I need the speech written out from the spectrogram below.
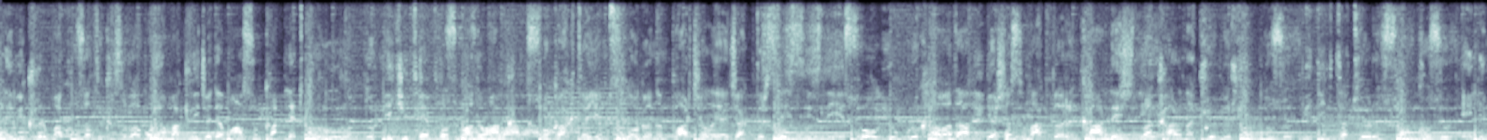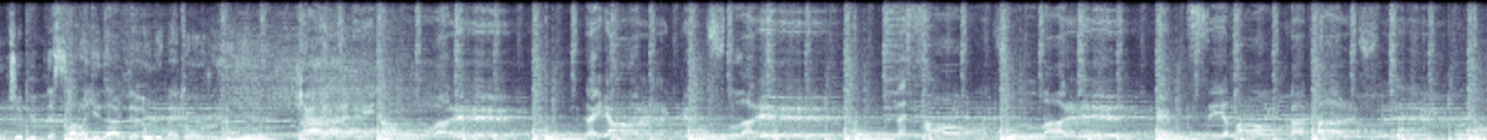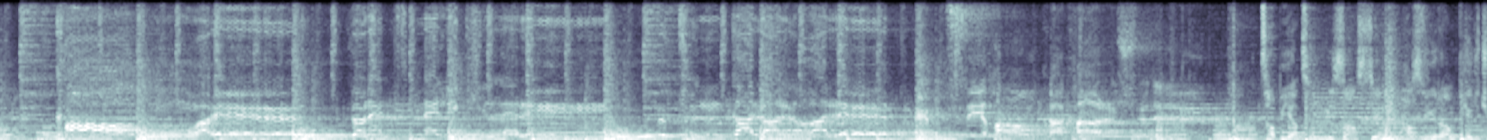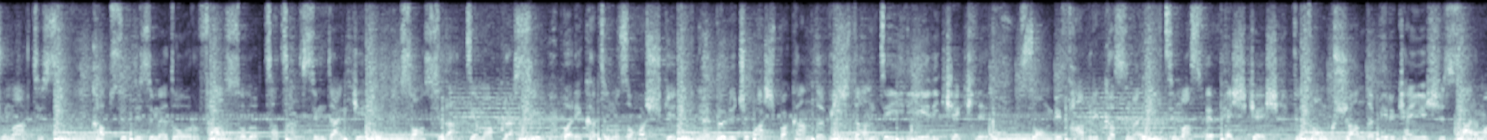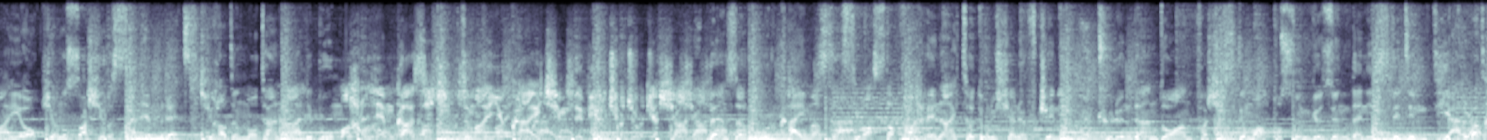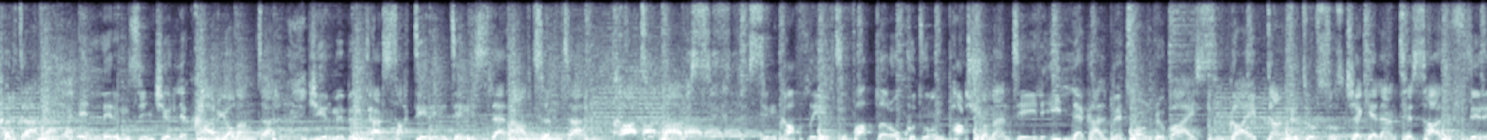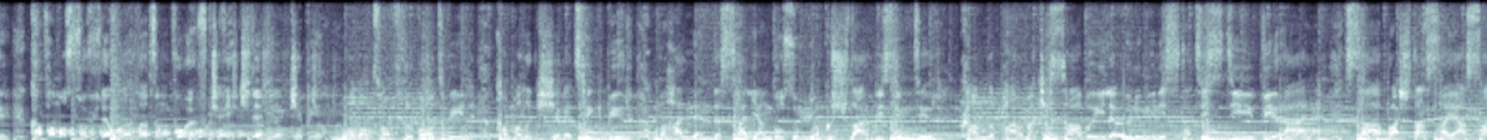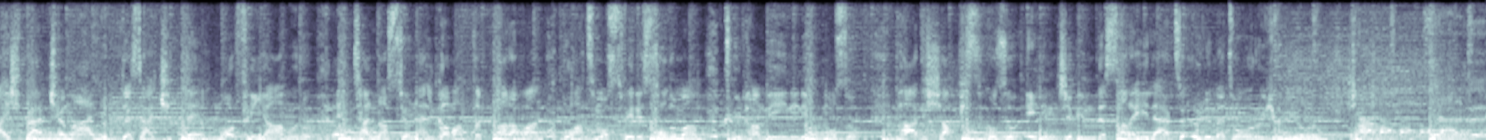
Alevi kırmak, uzatı kızıla boyamak Nicede masum katlet gururundur. 2 Temmuz madımak. Sokaktayım sloganım parçalayacaktır sessizliği. Sol yumruk havada yaşasın hakların kardeşliği. Makarna kömür hipnozu bir diktatörün son kozu. Elim cebimde saray ileride ölüme doğru yürüyor Yanları ve yargıçları ve savcıları Tabiatın mizanseni Haziran bir cumartesi Kapsül dizime doğru falsolu Ta Taksim'den gelir. Son sürat demokrasi. Barikatımıza hoş gelir. Bölücü başbakan da vicdan değil yeli kekleri Zombi fabrikasına iltimas ve peşkeş. Feton kuşağında biriken yeşil sermaye. Okyanus aşırı sen emret. Cihadın modern hali bu. Mahallem gazi. Çıktım ayyuka. İçimde bir çocuk yaşar. Benzer uğur kaymaza Sivas'ta Fahren Ayt'a dönüşen öfkenin. Külünden doğan faşisti mahpusun gözünden izledim. Diyarbakır'da. Ellerim zincirli kar yolanda. 20 bin fersah derin denizler altında. Katil mavisi Sinkaflı iltifatlar okuduğun parşömen değil illegal beton rübayisi Gayipten fütursuzca gelen tesadüfleri. Kafama suyla mıhladım bu öfke eklemin gibi. Molotoflu vodvil Kapalı gişe ve tek bir. Mahallemde salyangozum yokuşlar bizimdir. Kanlı parmak hesabıyla ölümün istatistiği viral. Sağ baştan saya sayiş Berkemal Müptezel kitle morfin yağmuru. Enternasyonel gavatlık paravan. Bu atmosferi solumam. Külhan Bey'in hipnozu Padişah psikozu. Elim cebimde saray ileride ölüme doğru yürüyorum. Serleri,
